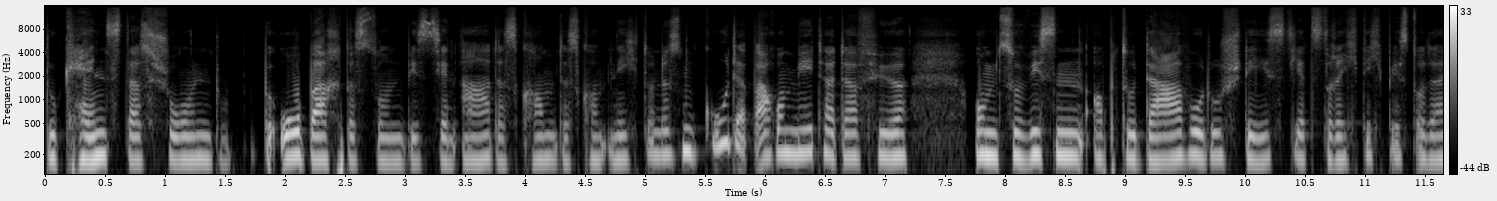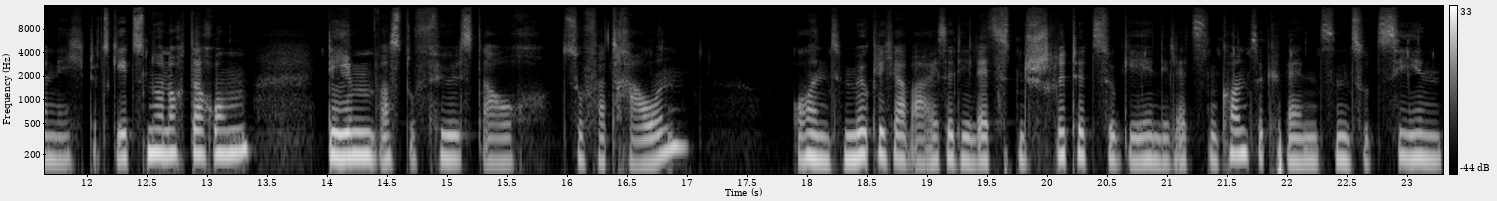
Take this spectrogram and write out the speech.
Du kennst das schon, du beobachtest so ein bisschen, ah, das kommt, das kommt nicht. Und das ist ein guter Barometer dafür, um zu wissen, ob du da, wo du stehst, jetzt richtig bist oder nicht. Jetzt geht's nur noch darum, dem, was du fühlst, auch zu vertrauen und möglicherweise die letzten Schritte zu gehen, die letzten Konsequenzen zu ziehen,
